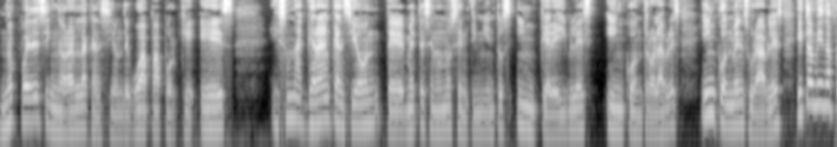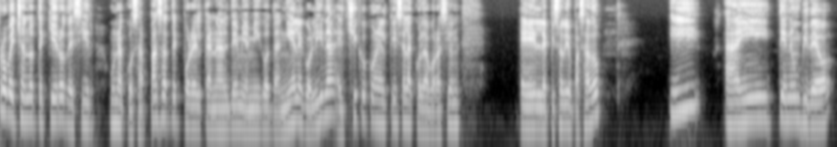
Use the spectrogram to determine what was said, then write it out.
No puedes ignorar la canción de Guapa porque es, es una gran canción, te metes en unos sentimientos increíbles, incontrolables, inconmensurables. Y también aprovechando te quiero decir una cosa, pásate por el canal de mi amigo Daniel Egolina, el chico con el que hice la colaboración el episodio pasado. Y ahí tiene un video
